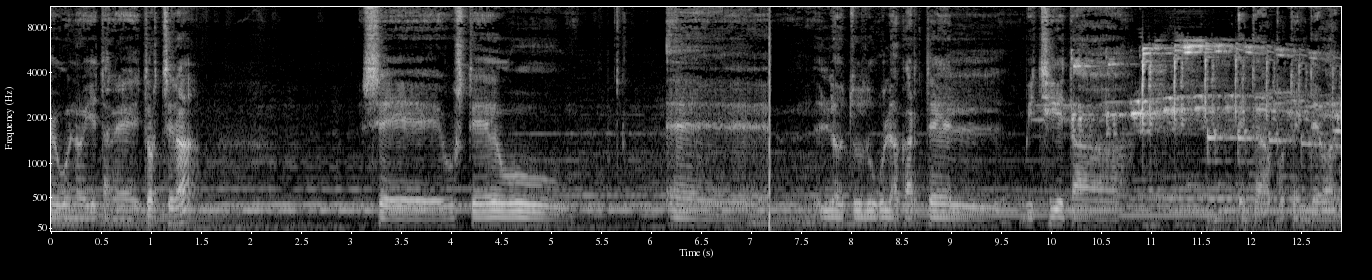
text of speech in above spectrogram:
egun horietan etortzera. Ze uste dugu eh, lotu dugula kartel bitxi eta eta potente bat.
